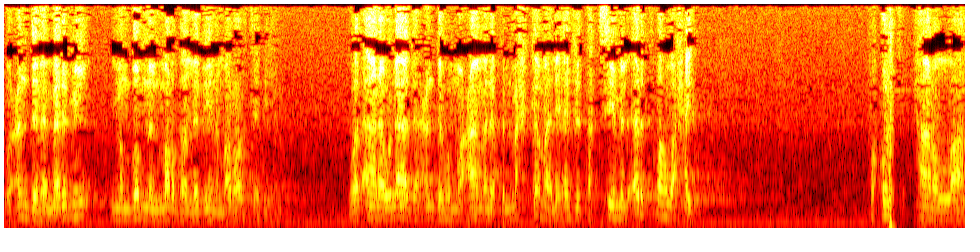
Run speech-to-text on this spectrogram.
وعندنا مرمي من ضمن المرضى الذين مررت بهم. والآن أولاده عندهم معاملة في المحكمة لأجل تقسيم الإرث وهو حي. فقلت سبحان الله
